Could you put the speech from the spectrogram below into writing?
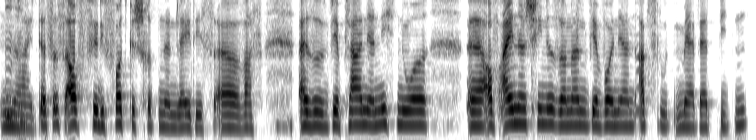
Mhm. Nein, das ist auch für die fortgeschrittenen Ladies äh, was. Also wir planen ja nicht nur äh, auf einer Schiene, sondern wir wollen ja einen absoluten Mehrwert bieten.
